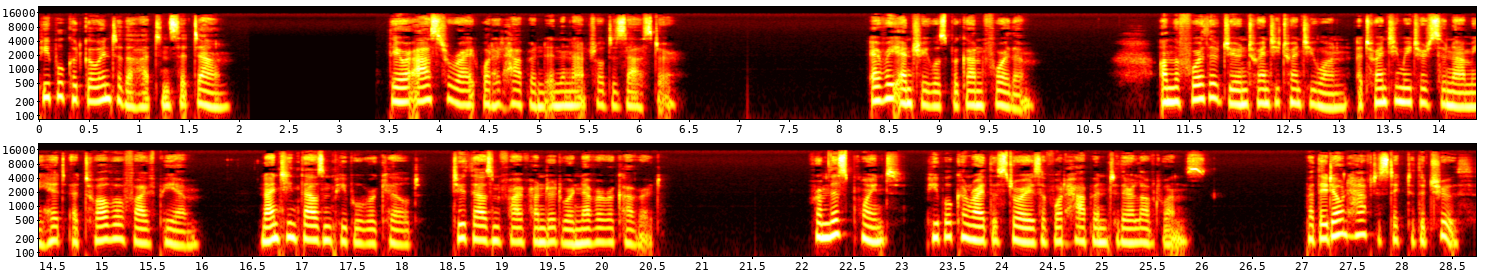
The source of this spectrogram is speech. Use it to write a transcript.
People could go into the hut and sit down. They were asked to write what had happened in the natural disaster. Every entry was begun for them. On the 4th of June 2021, a 20 meter tsunami hit at 12:05 p.m. 19,000 people were killed. 2,500 were never recovered. From this point, people can write the stories of what happened to their loved ones. But they don't have to stick to the truth.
